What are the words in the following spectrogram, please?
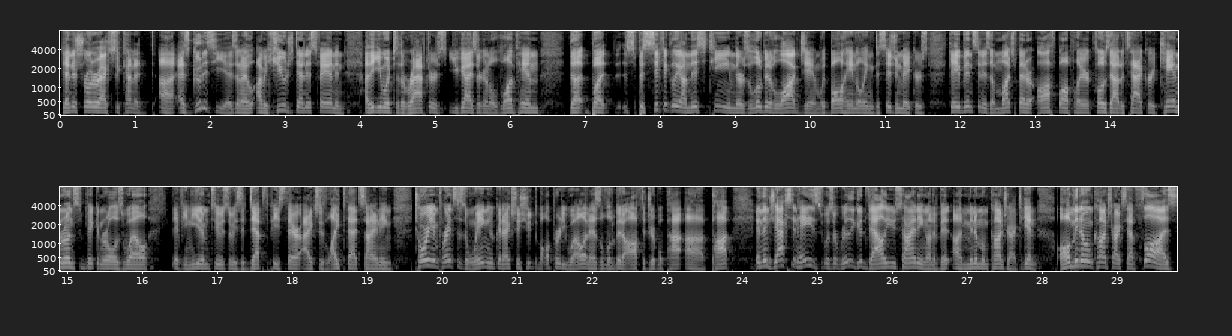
Dennis Schroeder actually kind of uh, as good as he is, and I, am a huge Dennis fan, and I think he went to the Raptors. You guys are going to love him. The but specifically on this team, there's a little bit of a logjam with ball handling decision makers. Gabe Vincent is a much better off ball player, closeout attacker. He can run some pick and roll as well if you need him to. So he's a depth piece there. I actually liked that signing. Taurean Prince is a wing who can actually shoot the ball pretty well and has a little bit of off the dribble pop. Uh, pop. And then Jaxson Hayes was a really good value signing on a, on minimum contract. Again, all minimum contracts have flaws.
